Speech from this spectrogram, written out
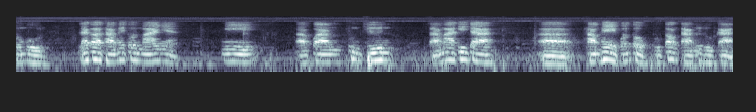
สมบูรณ์ และก็ทำให้ต้นไม้เนี่ยมีความชุ่มชื้น สามารถที่จะอ่าทำให้ฝนตกถูกต้องตามฤดูกาล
